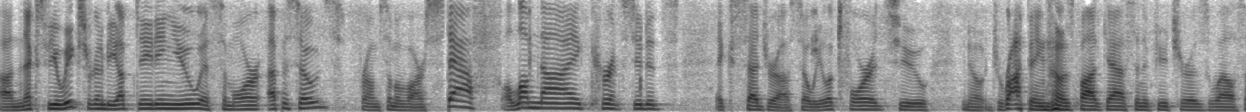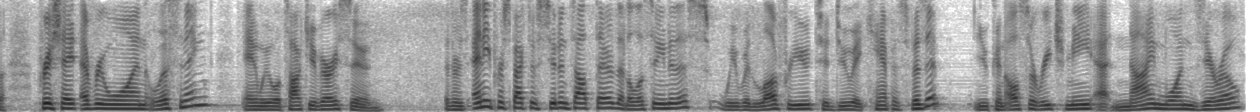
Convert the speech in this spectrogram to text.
Uh, in the next few weeks, we're going to be updating you with some more episodes from some of our staff, alumni, current students, etc. So we look forward to you know dropping those podcasts in the future as well. So appreciate everyone listening, and we will talk to you very soon. If there's any prospective students out there that are listening to this, we would love for you to do a campus visit. You can also reach me at 910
